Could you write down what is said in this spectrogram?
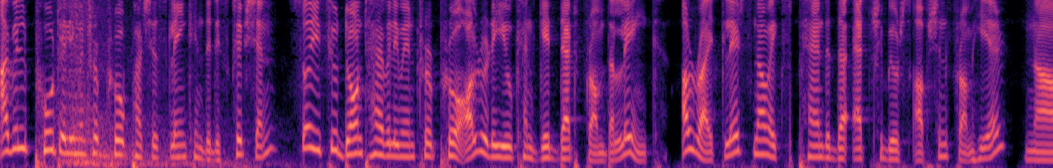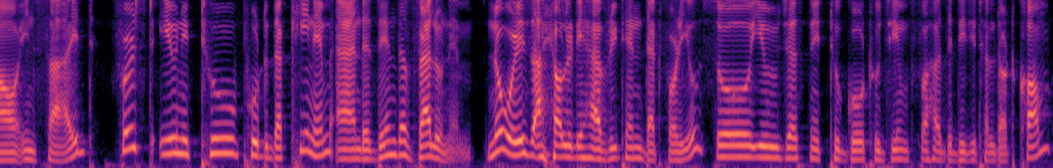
I will put Elementor Pro purchase link in the description. So if you don't have Elementor Pro already, you can get that from the link. Alright, let's now expand the attributes option from here. Now inside, First, you need to put the key name and then the value name. No worries, I already have written that for you. So you just need to go to jimfahaddigital.com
